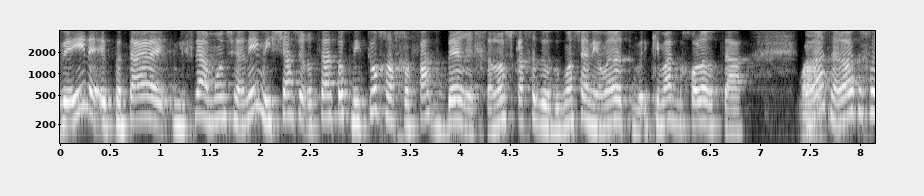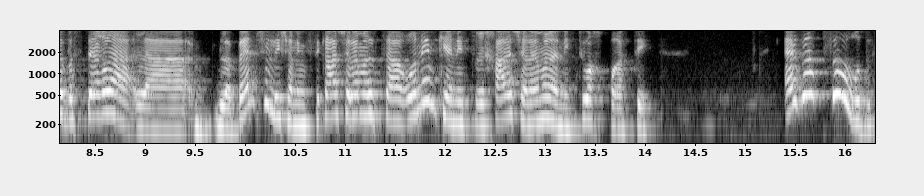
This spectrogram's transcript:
והנה, פנתה אליי לפני המון שנים אישה שרצה לעשות ניתוח להחלפת ברך, אני לא אשכח את זה, זו דוגמה שאני אומרת כמעט בכל הרצאה. אני אומרת, אני לא יודעת איך לבשר ל, ל, לבן שלי שאני מפסיקה לשלם על צהרונים, כי אני צריכה לשלם על הניתוח פרטי. איזה אבסורד.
